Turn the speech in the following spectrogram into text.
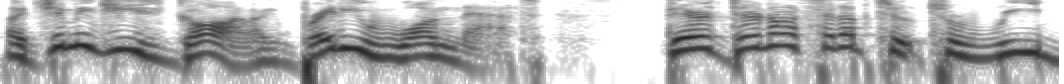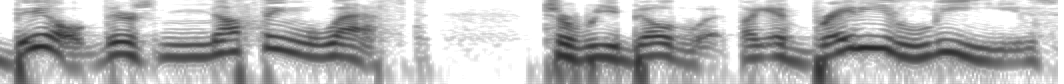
Like, Jimmy G's gone. Like, Brady won that. They're, they're not set up to, to rebuild. There's nothing left to rebuild with. Like, if Brady leaves,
